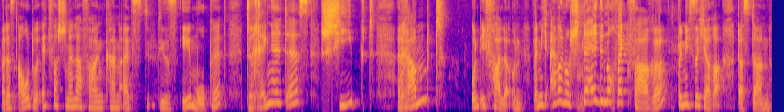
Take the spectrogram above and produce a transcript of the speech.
weil das Auto etwas schneller fahren kann als dieses E-Moped, drängelt es, schiebt, rammt und ich falle. Und wenn ich einfach nur schnell genug wegfahre, bin ich sicherer, dass dann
